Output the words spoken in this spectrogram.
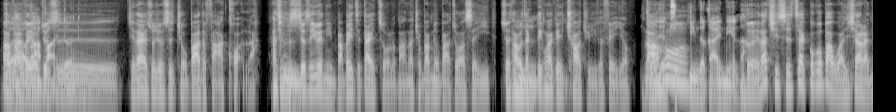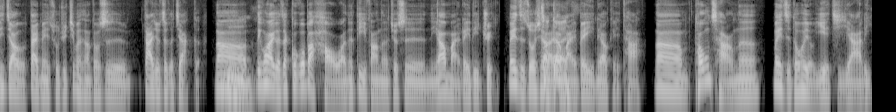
八块费用就是简单来说就是酒吧的罚款啦。他就是就是因为你把被子带走了嘛，那酒吧没有办法做到生意，所以他会再另外给你 charge 一个费用，然后有点租金的概念了。对，那其实，在 Gogo Bar 玩下来，你只要有带妹出去，基本上都是大概就这个价格。那另外一个在 Gogo Bar 好玩的地方呢，就是你要买 Lady Drink，妹子坐下来要买一杯饮料给她。那通常呢，妹子都会有业绩压力，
